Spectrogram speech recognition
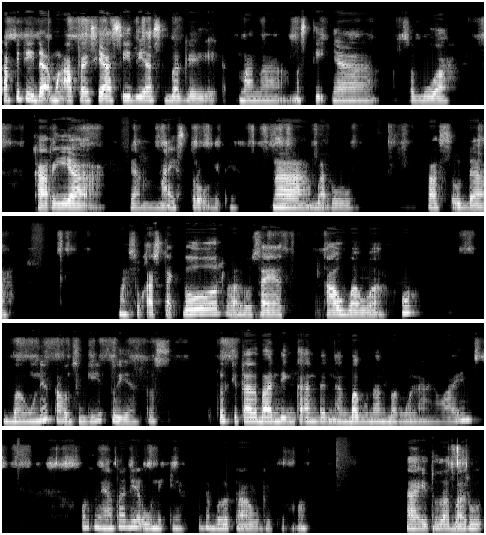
tapi tidak mengapresiasi dia sebagai mana mestinya sebuah karya yang maestro gitu ya. nah baru pas udah masuk arsitektur lalu saya tahu bahwa oh bangunnya tahun segitu ya terus terus kita bandingkan dengan bangunan-bangunan lain oh ternyata dia unik ya kita baru tahu gitu oh. Nah itulah baru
